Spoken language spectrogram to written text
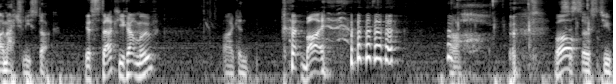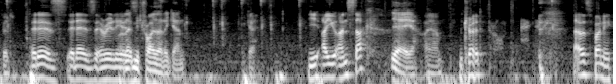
I'm actually stuck. You're stuck? You can't move? I can. Bye. Ah. well, this is so stupid. it is. It is. It really Let is. Let me try that again. Okay. Y- Are you unstuck? Yeah, yeah, I am. Good. that was funny.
